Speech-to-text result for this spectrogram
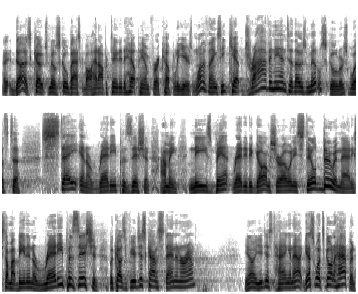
Uh, does coach middle school basketball, had opportunity to help him for a couple of years. One of the things he kept driving into those middle schoolers was to stay in a ready position. I mean, knees bent, ready to go. I'm sure Owen, he's still doing that. He's talking about being in a ready position because if you're just kind of standing around, you know, you're just hanging out. Guess what's going to happen?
